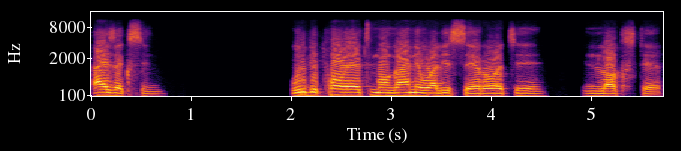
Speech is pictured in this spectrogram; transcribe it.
Isaacson with the poet Mongane Wali Serote in lockstep.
